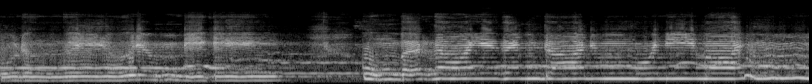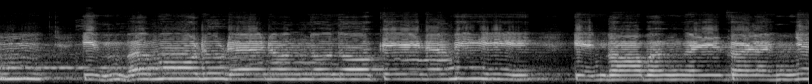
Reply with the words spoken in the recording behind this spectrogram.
കൊടുങ്ങല്ലൂരമ്പികേ. ഉമ്പർ നായകൻ താനും മുനിമാനും ഇമ്പമോടുടനൊന്നു നോക്കേണമേ. എൻ പാപങ്ങൾ കളഞ്ഞരുളിടണം.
